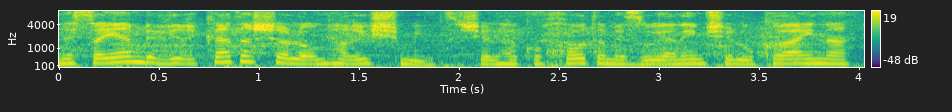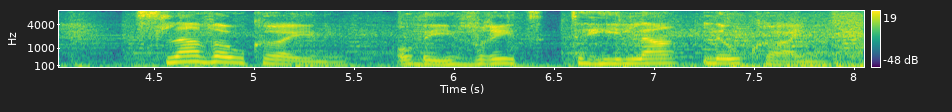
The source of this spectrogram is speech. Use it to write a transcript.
נסיים בברכת השלום הרשמית של הכוחות המזוינים של אוקראינה, סלאבה אוקראיני, או בעברית, תהילה לאוקראינה.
